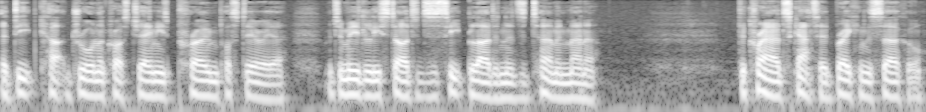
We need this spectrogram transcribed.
a deep cut drawn across Jamie's prone posterior, which immediately started to seep blood in a determined manner. The crowd scattered, breaking the circle.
